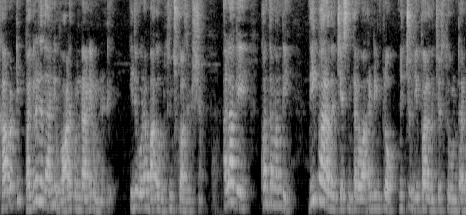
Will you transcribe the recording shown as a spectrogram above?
కాబట్టి పగిలిన దాన్ని వాడకుండానే ఉండండి. ఇది కూడా బాగా గుర్తుంచుకోవాల్సిన విషయం. అలాగే కొంతమంది దీపారాధన చేసిన తర్వాత అంటే ఇంట్లో నిత్యం దీపారాధన చేస్తూ ఉంటారు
